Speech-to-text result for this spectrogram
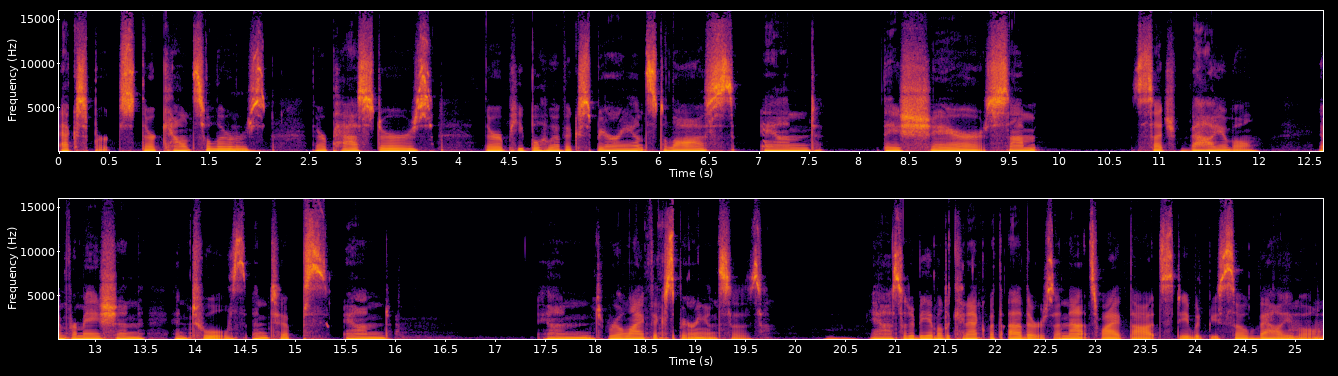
experts. They're counselors, hmm. they're pastors, there are people who have experienced loss, and they share some such valuable information and tools and tips and and real life experiences. Yeah, so to be able to connect with others, and that's why I thought Steve would be so valuable.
